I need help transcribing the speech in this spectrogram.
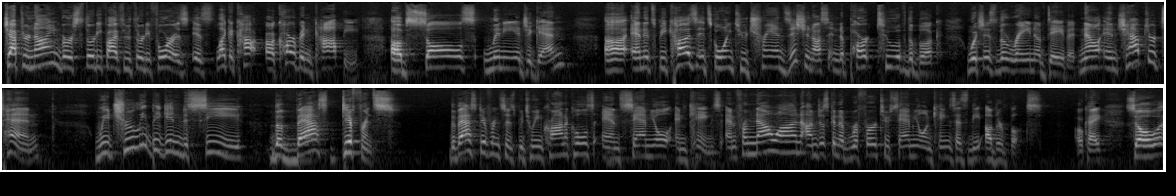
Chapter 9, verse 35 through 34 is, is like a, co- a carbon copy of Saul's lineage again. Uh, and it's because it's going to transition us into part two of the book, which is the reign of David. Now, in chapter 10, we truly begin to see the vast difference, the vast differences between Chronicles and Samuel and Kings. And from now on, I'm just going to refer to Samuel and Kings as the other books. Okay? So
